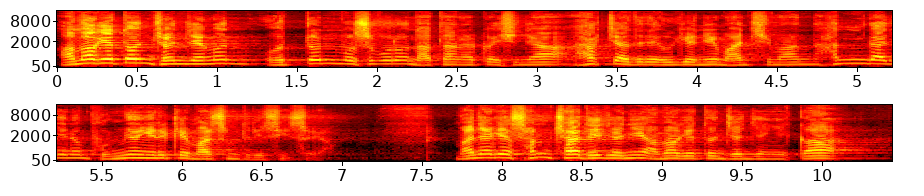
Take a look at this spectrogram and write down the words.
아마겟돈 전쟁은 어떤 모습으로 나타날 것이냐 학자들의 의견이 많지만 한 가지는 분명히 이렇게 말씀드릴 수 있어요. 만약에 3차 대전이 아마겟돈 전쟁이니까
